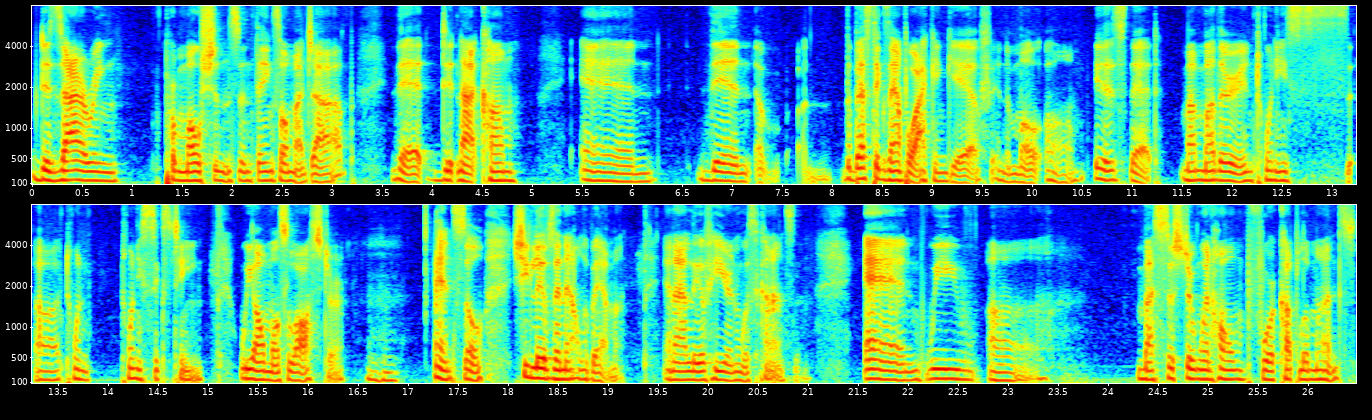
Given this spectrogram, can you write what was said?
desiring promotions and things on my job that did not come. And then uh, the best example I can give in the mo- um, is that my mother in 20, uh, 20, 2016, we almost lost her. Mm-hmm. And so she lives in Alabama, and I live here in Wisconsin. And we, uh, my sister went home for a couple of months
